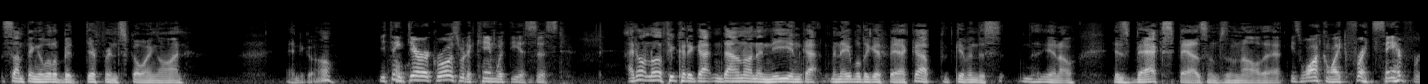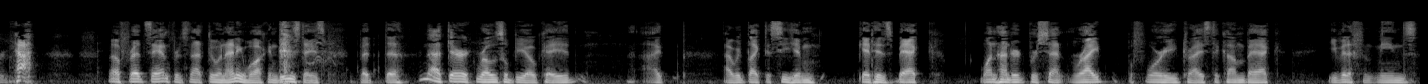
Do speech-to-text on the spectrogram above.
something a little bit different's going on, and you go, oh, You think Derrick Rose would have came with the assist? I don't know if he could have gotten down on a knee and got been able to get back up, given this, you know, his back spasms and all that. He's walking like Fred Sanford. Well, Fred Sanford's not doing any walking these days, but uh, not Derrick Rose will be okay. I I would like to see him get his back 100% right before he tries to come back, even if it means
